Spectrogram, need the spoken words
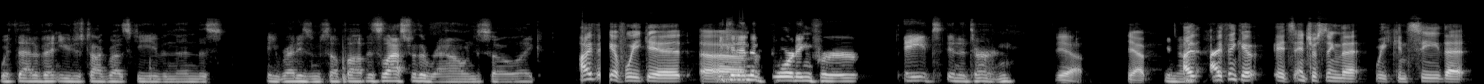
with that event you just talked about, Steve, and then this he readies himself up. This lasts for the round, so like I think if we get, uh, you could end up thwarting for eight in a turn. Yeah, yeah, You know, I, I think it, it's interesting that we can see that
